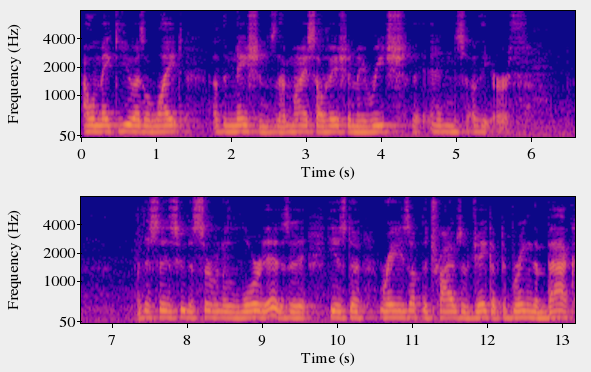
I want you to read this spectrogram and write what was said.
I will make you as a light of the nations, that my salvation may reach the ends of the earth. This is who the servant of the Lord is. He is to raise up the tribes of Jacob to bring them back.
